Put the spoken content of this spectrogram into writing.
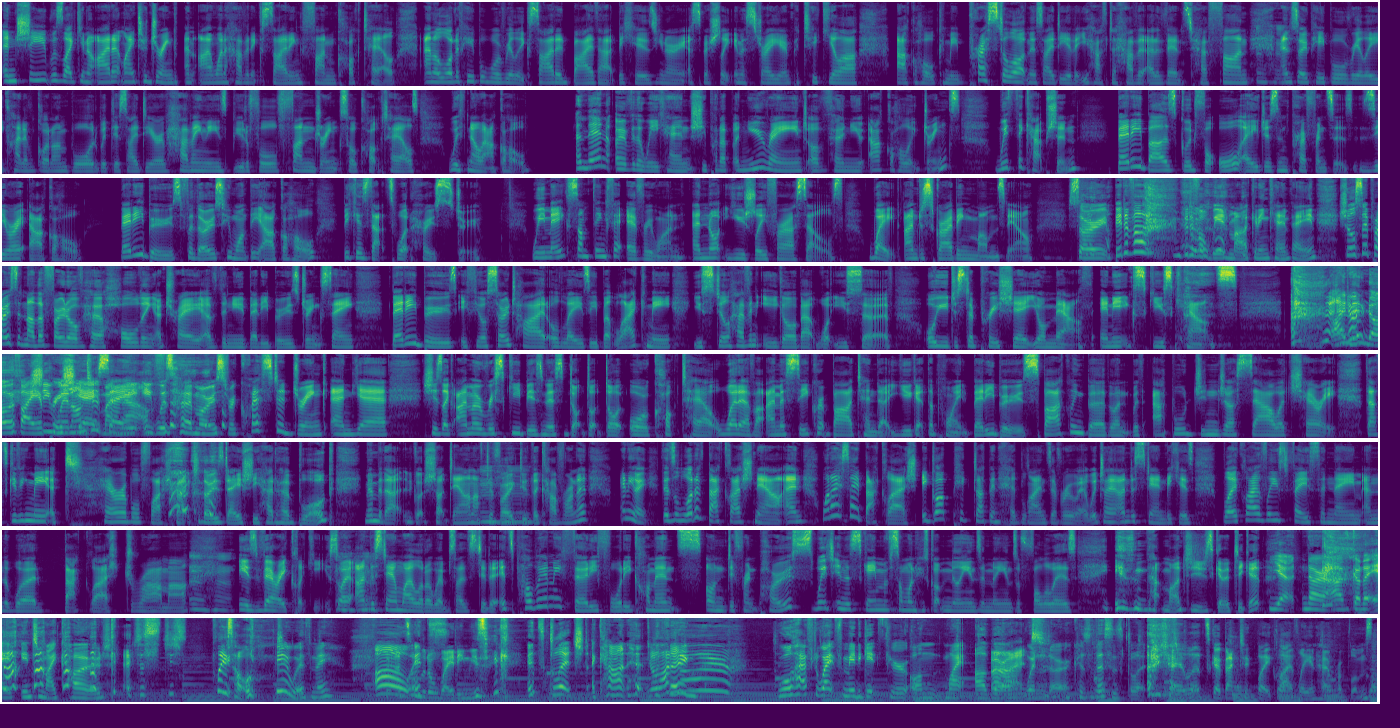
And she was like, you know, I don't like to drink and I want to have an exciting, fun cocktail. And a lot of people were really excited by that because, you know, especially in Australia in particular, alcohol can be pressed a lot and this idea that you have to have it at events to have fun. Mm-hmm. And so people really kind of got on board with this idea of having these beautiful, fun drinks or cocktails with no alcohol. And then over the weekend, she put up a new range of her new alcoholic drinks with the caption Betty Buzz, good for all ages and preferences, zero alcohol. Betty Booze for those who want the alcohol, because that's what hosts do. We make something for everyone and not usually for ourselves. Wait, I'm describing mums now. So, bit of a bit of a weird marketing campaign. She also posted another photo of her holding a tray of the new Betty Booze drink saying, "Betty Booze, if you're so tired or lazy but like me, you still have an ego about what you serve or you just appreciate your mouth. Any excuse counts." I don't know if I she appreciate went on to say mouth. it was her most requested drink, and yeah, she's like, I'm a risky business dot dot dot or cocktail, whatever. I'm a secret bartender. You get the point. Betty Booze, sparkling bourbon with apple ginger sour cherry. That's giving me a terrible flashback to those days she had her blog. Remember that it got shut down after mm-hmm. Vogue did the cover on it. Anyway, there's a lot of backlash now, and when I say backlash, it got picked up in headlines everywhere, which I understand because Blake Lively's face and name and the word backlash drama mm-hmm. is very clicky. So mm-hmm. I understand why a lot of websites did it. It's probably only 30, 40 comments on different posts, which in the scheme of someone who's got millions and millions of followers isn't that much. You just get a ticket. Yeah, no, I've got to add into my code. okay. Just just please hold. Bear with me. Oh, it's a little waiting music. It's glitched. I can't hit the oh, thing. We'll have to wait for me to get through on my other right. window because this is glitched. Okay, let's go back to Blake Lively and her problems.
